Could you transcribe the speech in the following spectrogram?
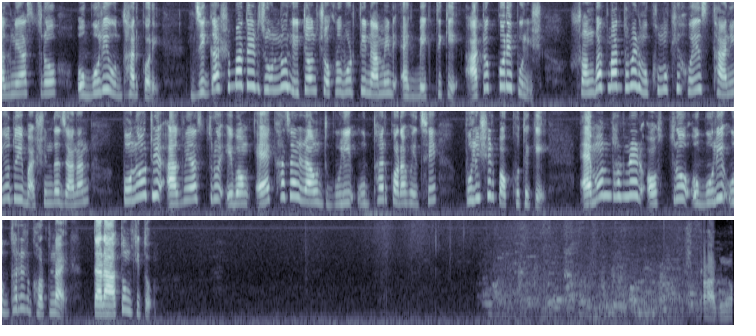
আগ্নেয়াস্ত্র ও গুলি উদ্ধার করে। জিজ্ঞাসাবাদের জন্য লিটন চক্রবর্তী নামের এক ব্যক্তিকে আটক করে পুলিশ। সংবাদ মাধ্যমের মুখোমুখি হয়ে স্থানীয় দুই বাসিন্দা জানান, পনেরোটি আগ্নেয়াস্ত্র এবং এক হাজার রাউন্ড গুলি উদ্ধার করা হয়েছে পুলিশের পক্ষ থেকে। এমন ধরনের অস্ত্র ও গুলি উদ্ধারের ঘটনায় তারা আতঙ্কিত। আগ্নেয়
